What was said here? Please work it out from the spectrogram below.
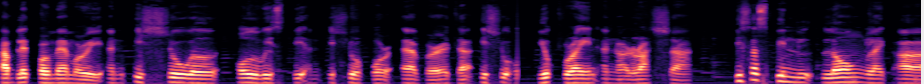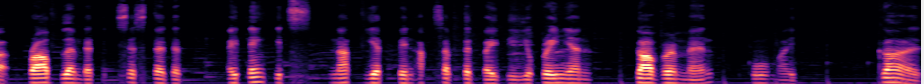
tablet for memory. An issue will always be an issue forever. The issue of Ukraine and Russia. This has been long like a problem that existed that I think it's not yet been accepted by the Ukrainian government. Oh my god.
